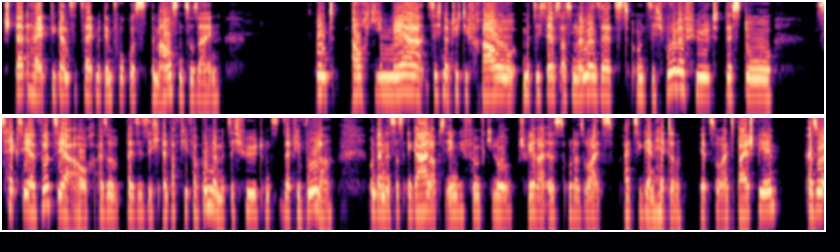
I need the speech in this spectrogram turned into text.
statt halt die ganze Zeit mit dem Fokus im Außen zu sein. Und auch je mehr sich natürlich die Frau mit sich selbst auseinandersetzt und sich wohler fühlt, desto sexier wird sie ja auch. Also, weil sie sich einfach viel verbundener mit sich fühlt und sehr viel wohler. Und dann ist es egal, ob sie irgendwie fünf Kilo schwerer ist oder so, als, als sie gern hätte. Jetzt so als Beispiel. Also,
